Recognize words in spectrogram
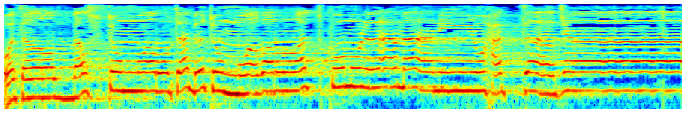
وتربصتم وارتبتم وغرتكم الأماني حتى جاء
